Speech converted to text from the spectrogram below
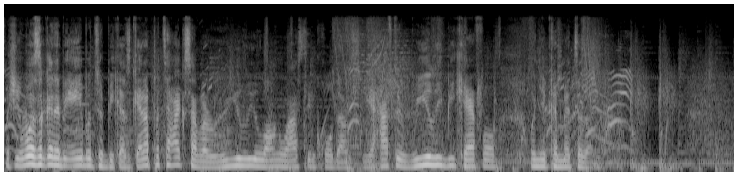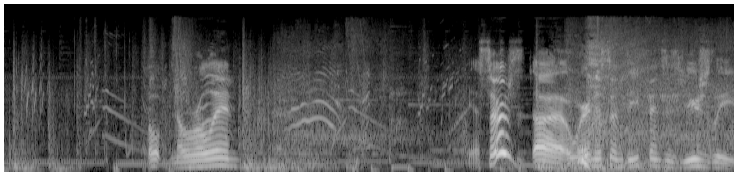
which he wasn't going to be able to because get up attacks have a really long lasting cooldown, so you have to really be careful when you commit to them. Oh, no roll in. Yeah, Syrup's uh, awareness on defense is usually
